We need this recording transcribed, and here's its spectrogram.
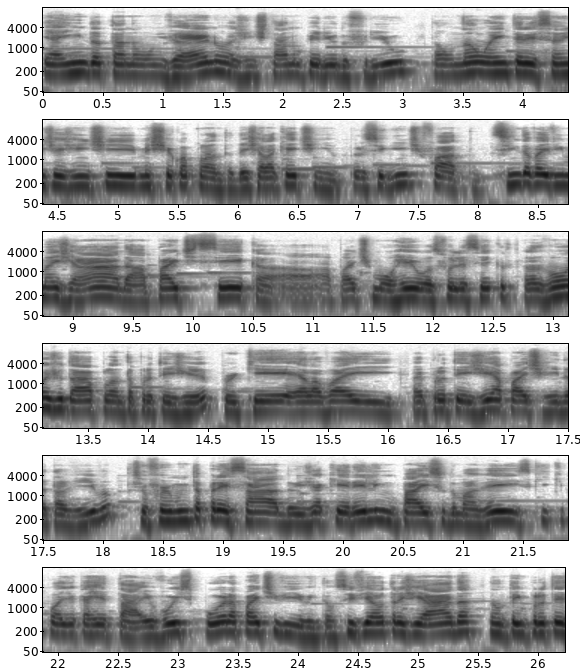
E ainda está no inverno, a gente está num período frio, então não é interessante a gente mexer com a planta, deixa ela quietinha. Pelo seguinte fato, se ainda vai vir mais geada, a parte seca, a, a parte morreu, as folhas secas, elas vão ajudar a planta a proteger, porque ela vai, vai proteger a parte que ainda está viva. Se eu for muito apressado e já querer limpar isso de uma vez, o que, que pode acarretar? Eu vou expor a parte viva. Então, se vier outra geada, não tem proteção,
